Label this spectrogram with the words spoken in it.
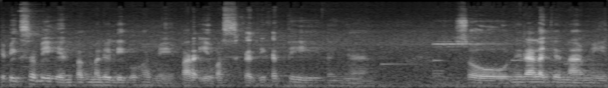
Ibig sabihin, pag maliligo kami, para iwas kati-kati, ganyan. So, nilalagyan namin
